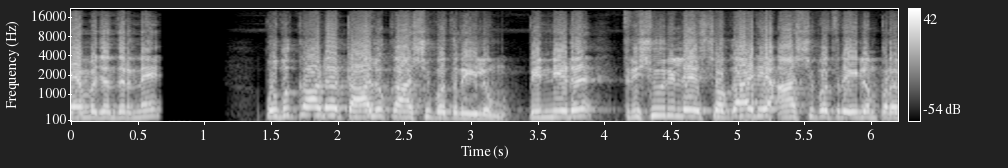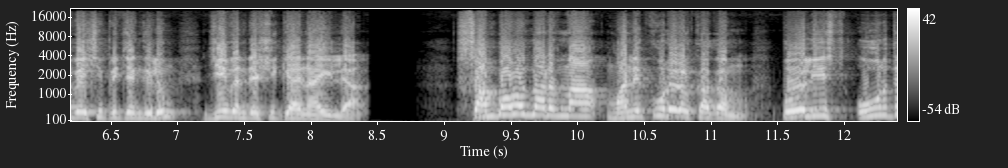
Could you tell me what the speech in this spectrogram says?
ഹേമചന്ദ്രനെ പുതുക്കാട് താലൂക്ക് ആശുപത്രിയിലും പിന്നീട് തൃശൂരിലെ സ്വകാര്യ ആശുപത്രിയിലും പ്രവേശിപ്പിച്ചെങ്കിലും ജീവൻ രക്ഷിക്കാനായില്ല. സംഭവം നടന്ന മണിക്കൂറുകൾക്കകം പോലീസ് ഊർജ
